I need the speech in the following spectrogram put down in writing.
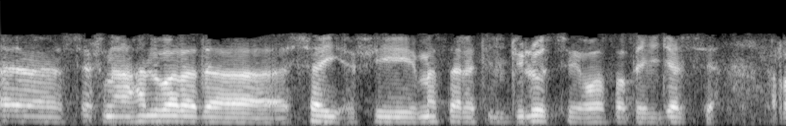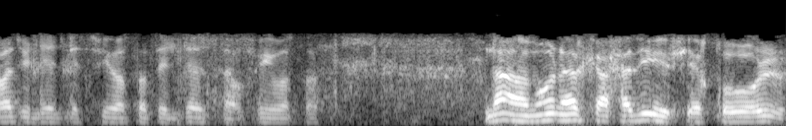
آه شيخنا هل ورد شيء في مسألة الجلوس في وسط الجلسة؟ الرجل يجلس في وسط الجلسة أو في وسط؟ نعم هناك حديث يقول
